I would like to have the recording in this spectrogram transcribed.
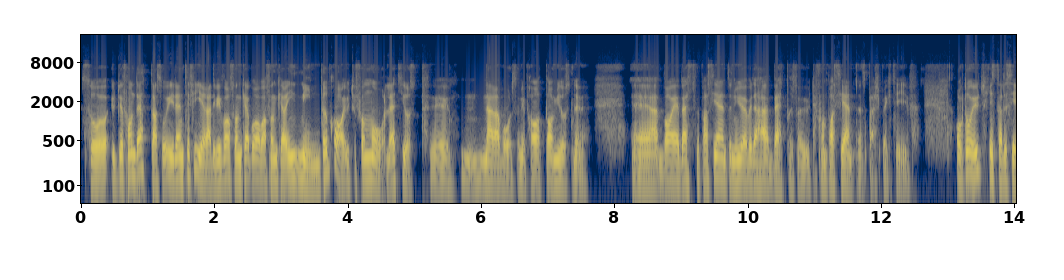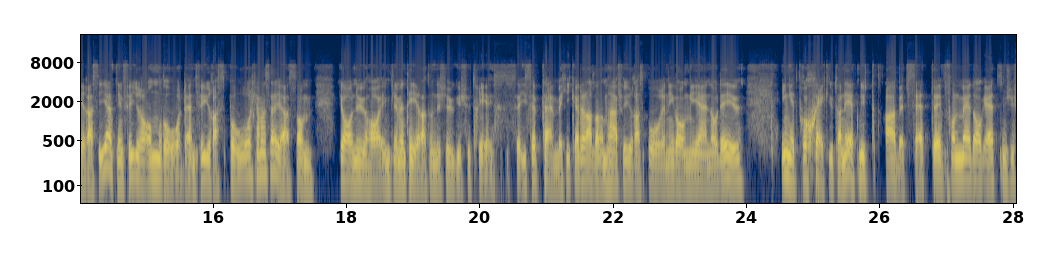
Så utifrån detta så identifierade vi vad funkar bra, vad funkar mindre bra utifrån målet just eh, nära vård som vi pratar om just nu. Eh, vad är bäst för patienten? Hur gör vi det här bättre för, utifrån patientens perspektiv? Och då utkristalliseras egentligen fyra områden, fyra spår kan man säga som jag nu har implementerat under 2023. I september kickade alla de här fyra spåren igång igen och det är ju inget projekt utan det är ett nytt arbetssätt. Från med dag ett, den 21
